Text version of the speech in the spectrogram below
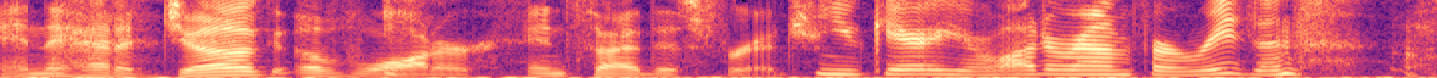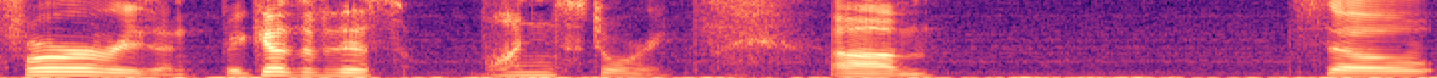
And they had a jug of water inside this fridge You carry your water around for a reason. for a reason because of this one story. Um, so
